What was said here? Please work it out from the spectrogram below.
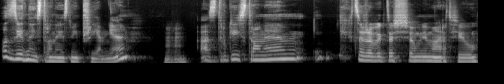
Od z jednej strony jest mi przyjemnie, mhm. a z drugiej strony nie chcę, żeby ktoś się o mnie martwił.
